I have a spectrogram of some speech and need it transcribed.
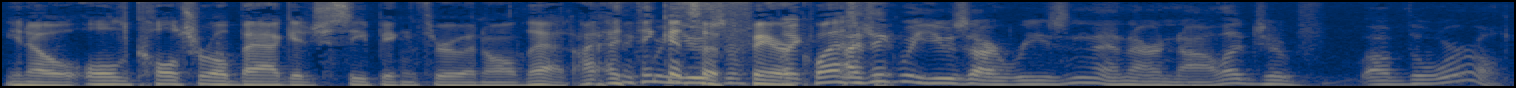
you know, old cultural baggage seeping through and all that? I, I think, we it's a fair like, question. I think we use our reason and our knowledge of, of the world.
